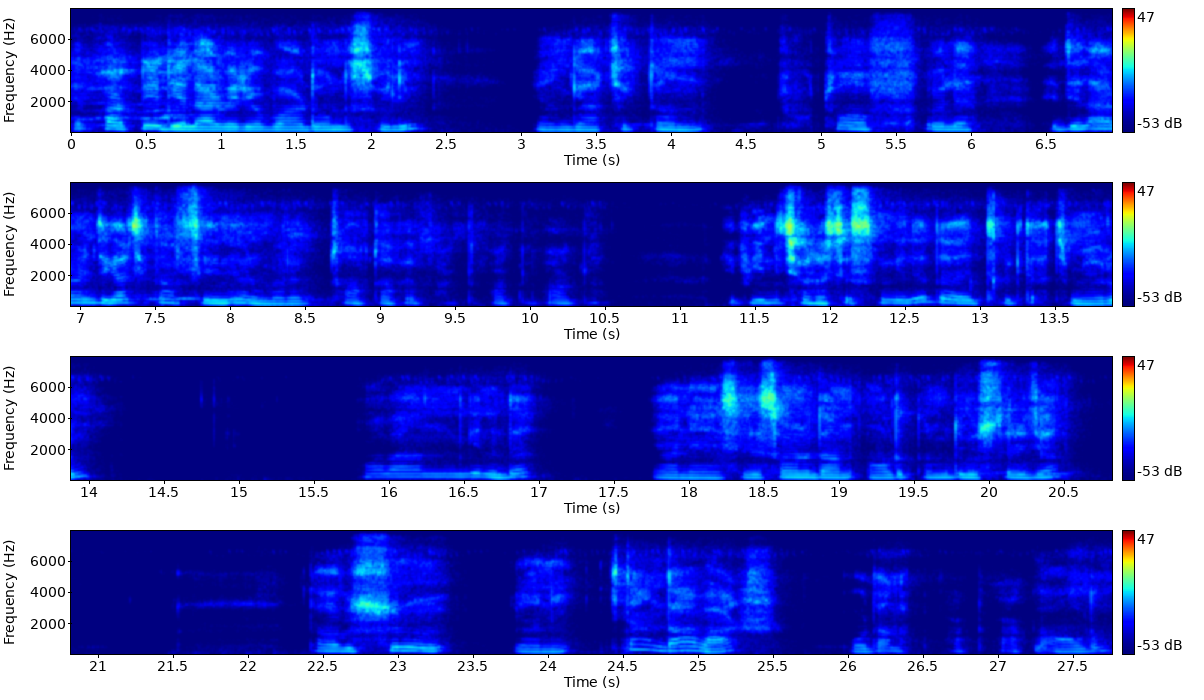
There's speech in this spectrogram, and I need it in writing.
Hep farklı hediyeler veriyor bu arada onu da söyleyeyim. Yani gerçekten çok tuhaf öyle hediyeler verince gerçekten seviniyorum böyle tuhaf tuhaf hep farklı farklı farklı. Hep yeni çar açasım geliyor da tabii ki de açmıyorum. Ama ben gene de yani size sonradan aldıklarımı da göstereceğim. Daha bir sürü yani iki tane daha var. Oradan da farklı aldım.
